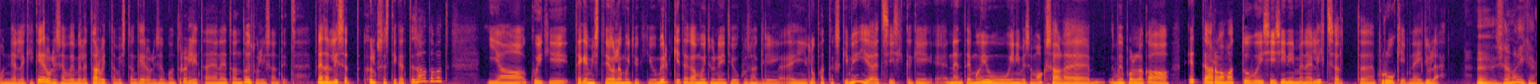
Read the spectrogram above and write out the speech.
on jällegi keerulisem või mille tarvitamist on keerulisem kontrollida ja need on toidulisandid. Need on lihtsalt hõlpsasti kättesaadavad ja kuigi tegemist ei ole muidugi ju mürkidega, muidu neid ju kusagil ei lubatakski müüa, et siis ikkagi nende mõju inimese maksale võib olla ka ettearvamatu või siis inimene lihtsalt pruugib neid üle. see on õige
